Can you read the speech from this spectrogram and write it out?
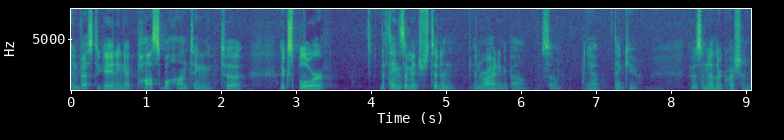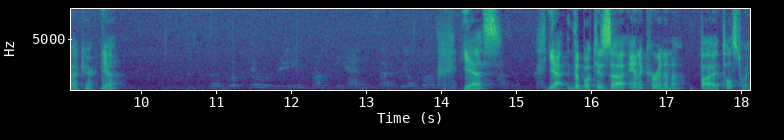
investigating a possible haunting to explore the things I'm interested in, in writing about. So, yeah, thank you. There was another question back here. Yeah. The book they were reading from at the end, is that a real book? Yes. Yeah, the book is uh, Anna Karenina by Tolstoy.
